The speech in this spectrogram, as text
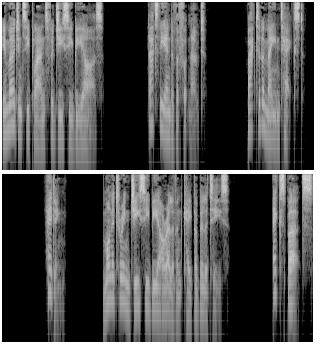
emergency plans for GCBRs. That's the end of the footnote. Back to the main text. Heading Monitoring GCBR relevant capabilities. Experts.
